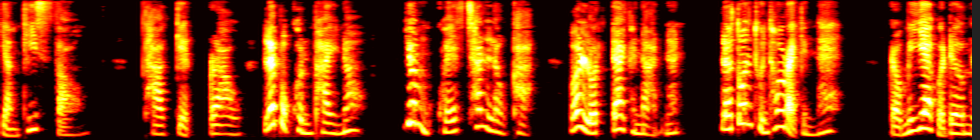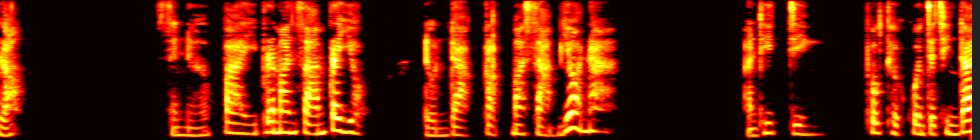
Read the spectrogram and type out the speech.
อย่างที่สอง target เราและบุคคลภายนอก ย่อม question เราค่ะ ว่าลดได้ขนาดนั้น แล้วต้นทุนเท่าไหร่กันแน่ เราไม่แย่กว่าเดิมเหรอ เสนอไปประมาณสามประโยค โดนดักกลับมาสามย่อหน้า อันที่จริง พวกเธอควรจะชินได้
